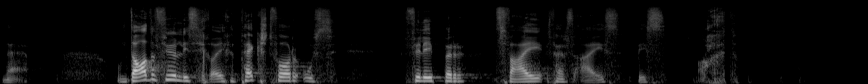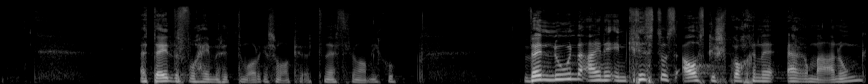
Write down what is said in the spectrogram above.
nehmen. Und dafür lese ich euch einen Text vor aus Philipper 2, Vers 1 bis 8. Ein Teil davon haben wir heute Morgen schon mal gehört. Merci Michael. Wenn nun eine in Christus ausgesprochene Ermahnung,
